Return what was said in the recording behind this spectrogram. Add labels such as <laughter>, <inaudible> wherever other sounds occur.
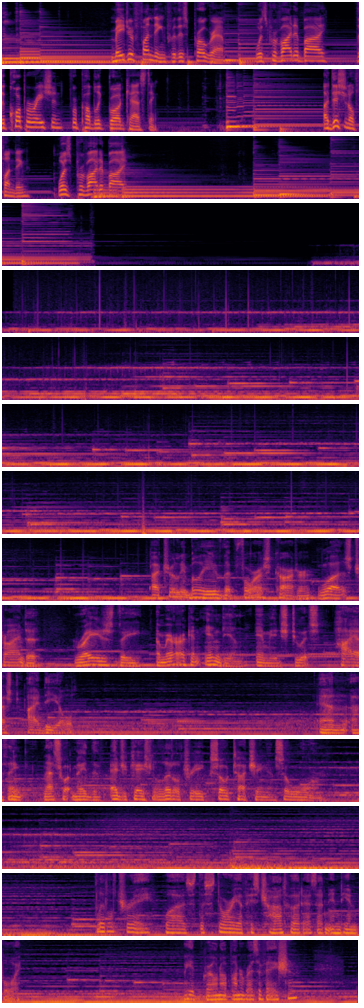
Major funding for this program was provided by the Corporation for Public Broadcasting. Additional funding was provided by I truly believe that Forrest Carter was trying to raise the American Indian image to its highest ideal. And I think that's what made the education of Little Tree so touching and so warm. Little Tree was the story of his childhood as an Indian boy. He had grown up on a reservation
